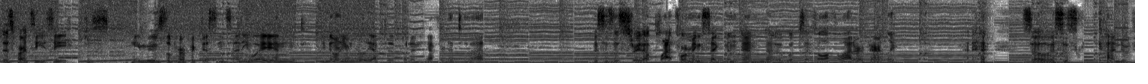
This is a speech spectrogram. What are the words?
This part's easy. Just, he moves the perfect distance anyway, and you don't even really have to put any effort into that. This is a straight up platforming segment, and uh, whoops, I fell off the ladder apparently. so this is kind of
